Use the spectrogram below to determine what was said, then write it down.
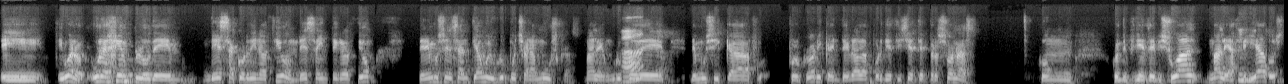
Y, bueno, un ejemplo de, esa coordinación, de esa integración, tenemos en Santiago el grupo Charamuscas, ¿vale? Un grupo ah. de, música folclórica integrada por 17 personas con, con deficiencia visual, ¿vale? Afiliados,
